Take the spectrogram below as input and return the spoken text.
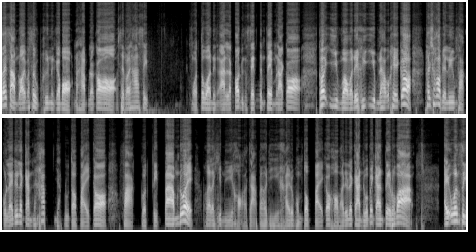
ได้สามร้อยมาสรุปคือหนึ่งกระบอกนะครับ แล้วก็เซตร้อยห้าสิบหัวตัวหนึ่งอันแล้วก็หนึ่งเซตเต็มๆนะก็ก็อิ่มว่ะวันนี้คืออิ่มนะครับ โอเคก็ถ้าชอบอย่าลืมฝากกดไลค์ด้วยละกันนะครับ อยากดูต่อไปก็ฝากกดติดตามด้วย เพื่อละคลิปนี้ขอจากไปพอดีใครโดนผมตบไปก็ขอพาด้วยละกันถือว่าเป็นการเตือนเพราะว่า ไอ้อ้วนซี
